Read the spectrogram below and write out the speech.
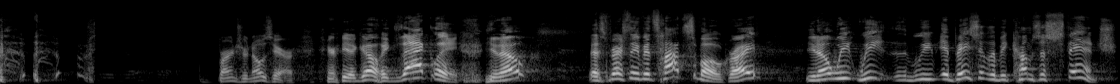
Burns your nose hair. Here you go. Exactly. You know? Especially if it's hot smoke, right? You know, we, we, we, it basically becomes a stench.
